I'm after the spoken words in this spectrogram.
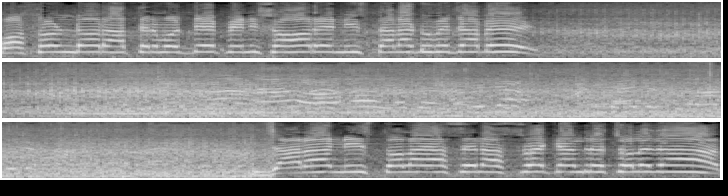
প্রচণ্ড রাতের মধ্যে ফেনী শহরে নিচতলা ডুবে যাবে। যারা নিচতলায় আছেন, আশ্রয় কেন্দ্রে চলে যান।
